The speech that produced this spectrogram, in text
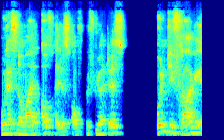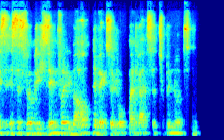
wo das normal auch alles aufgeführt ist. Und die Frage ist, ist es wirklich sinnvoll, überhaupt eine Wechseldruckmatratze zu benutzen?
